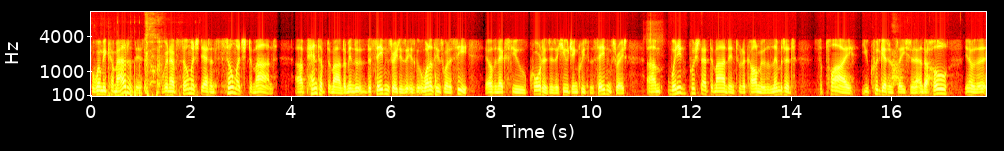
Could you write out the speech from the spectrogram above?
But when we come out of this, we're going to have so much debt and so much demand uh, pent up demand. I mean, the, the savings rate is, is one of the things we're going to see over the next few quarters is a huge increase in the savings rate. Um, when you push that demand into an economy with limited supply, you could get inflation, and the whole, you know, the,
